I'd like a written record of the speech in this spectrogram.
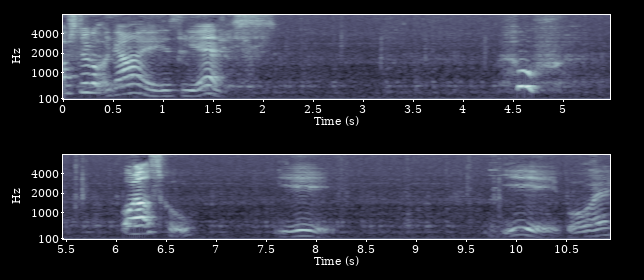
I've still got my guys, yes. Whew. Oh, that's cool. Yeah. Yeah, boy.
